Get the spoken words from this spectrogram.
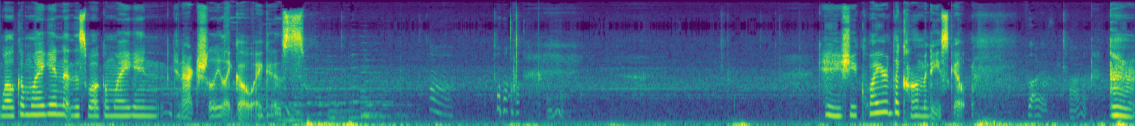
welcome wagon. This welcome wagon can actually like go away because. Okay, she acquired the comedy skill.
